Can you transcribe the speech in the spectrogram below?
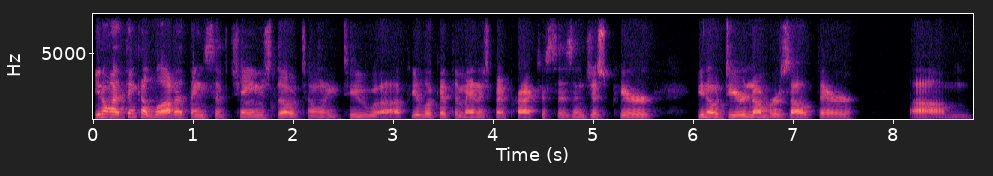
You know, I think a lot of things have changed though, Tony, too. Uh, if you look at the management practices and just pure, you know, deer numbers out there, um,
